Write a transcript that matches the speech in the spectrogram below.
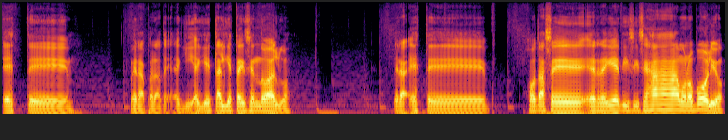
este. Mira, espérate. Aquí, aquí está, alguien está diciendo algo. Mira, este. JC Reguetti dice, jajaja, monopolio.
